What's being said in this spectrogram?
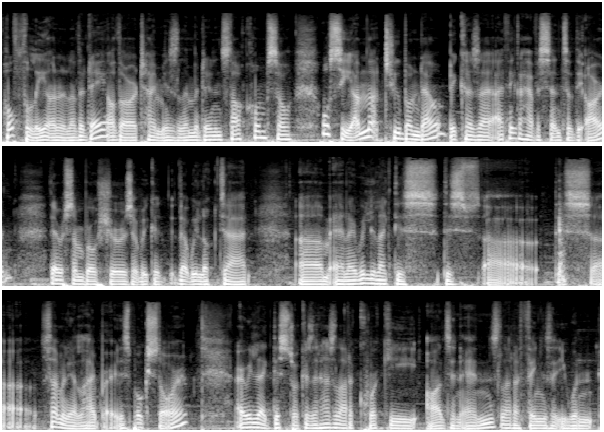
hopefully on another day, although our time is limited in Stockholm. So we'll see. I'm not too bummed out because I, I think I have a sense of the art. There were some brochures that we could that we looked at, um, and I really like this this uh, this. Uh, it's not really a library. This bookstore. I really like this store because it has a lot of quirky odds and ends, a lot of things that you wouldn't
